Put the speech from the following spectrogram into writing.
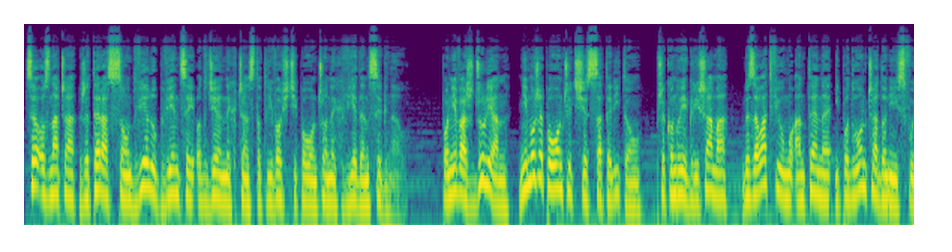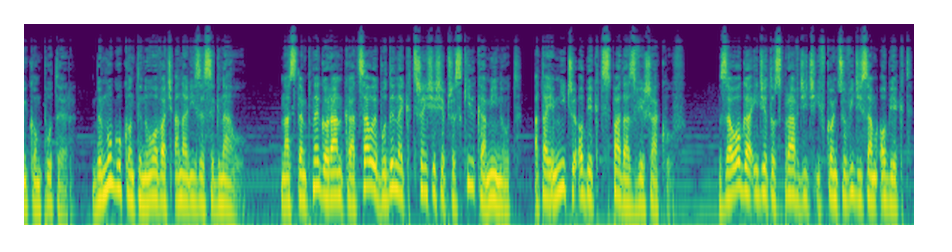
co oznacza, że teraz są dwie lub więcej oddzielnych częstotliwości połączonych w jeden sygnał. Ponieważ Julian nie może połączyć się z satelitą, przekonuje Grishama, by załatwił mu antenę i podłącza do niej swój komputer, by mógł kontynuować analizę sygnału. Następnego ranka cały budynek trzęsie się przez kilka minut, a tajemniczy obiekt spada z wieszaków. Załoga idzie to sprawdzić i w końcu widzi sam obiekt,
